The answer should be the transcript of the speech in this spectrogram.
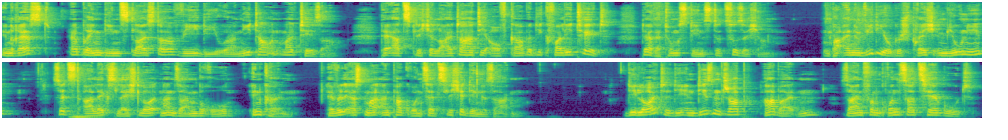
Den Rest erbringen Dienstleister wie die Johanniter und Malteser. Der ärztliche Leiter hat die Aufgabe, die Qualität der Rettungsdienste zu sichern. Bei einem Videogespräch im Juni sitzt Alex Lechleutner in seinem Büro in Köln. Er will erstmal ein paar grundsätzliche Dinge sagen. Die Leute, die in diesem Job arbeiten, seien von Grundsatz her gut,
